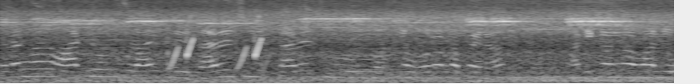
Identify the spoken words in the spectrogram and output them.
తెలంగాణ ఆర్టీఓలు కూడా ఇప్పుడు ఈ ట్రావెల్స్ ట్రావెల్స్ బస్సుల ఓనర్ల పైన అధికంగా వాళ్ళు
